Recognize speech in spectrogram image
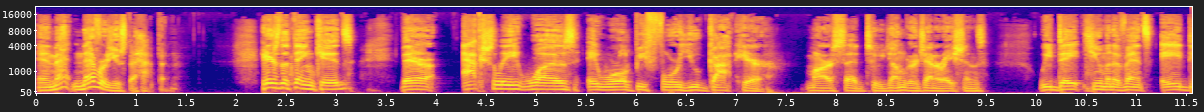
And that never used to happen. Here's the thing, kids. There actually was a world before you got here, Maher said to younger generations. We date human events AD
